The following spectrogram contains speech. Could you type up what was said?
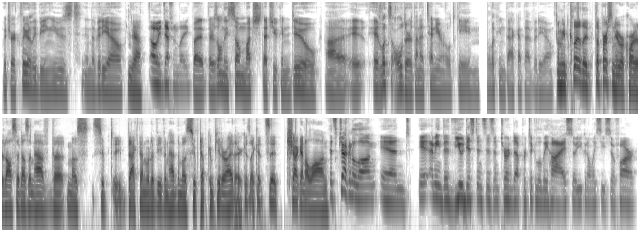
which are clearly being used in the video. Yeah. Oh, definitely. But there's only so much that you can do. Uh, it it looks older than a ten year old game. Looking back at that video, I mean, clearly the person who recorded also doesn't have the most souped. Back then, would have even had the most souped up computer either, because like it's it chugging along. It's chugging along, and it, I mean, the view distance isn't turned up particularly high, so you can only see so far.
